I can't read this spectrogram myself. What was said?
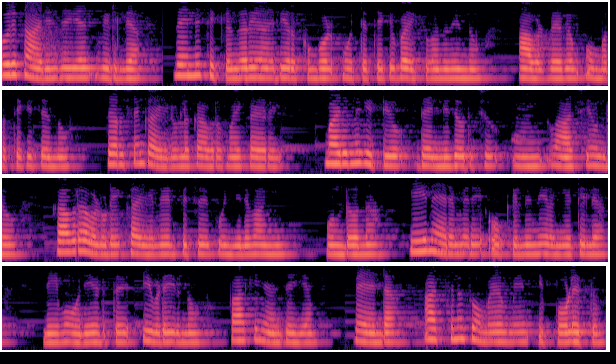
ഒരു കാര്യം ചെയ്യാൻ വിടില്ല. ധന്യ ചിക്കൻ കറി ആയത് ഇറക്കുമ്പോൾ മുറ്റത്തേക്ക് ബൈക്ക് വന്ന് നിന്നു. അവൾ വേഗം ഉമ്മറത്തേക്ക് ചെന്നു. ദർശൻ കയ്യിലുള്ള കവറുമായി കയറി. മരുന്ന് കിട്ടിയോ? ധന്യ ചോദിച്ചു. വാശിയുണ്ടോ? കവർ അവളുടെ കയ്യിൽ ഏൽപ്പിച്ച് കുഞ്ഞിനെ വാങ്ങി. ഉണ്ടോന്നാ? ഈ നേരം വരെ ഒക്കിൽ നിന്ന് ഇറങ്ങിയിട്ടില്ല. നീ മോനെ എടുത്ത് ഇവിടെ ഇരുന്നു. ബാക്കി ഞാൻ ചെയ്യാം. വേണ്ട. അച്ഛനും സുമയമ്മയും ഇപ്പോൾ എത്തും.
